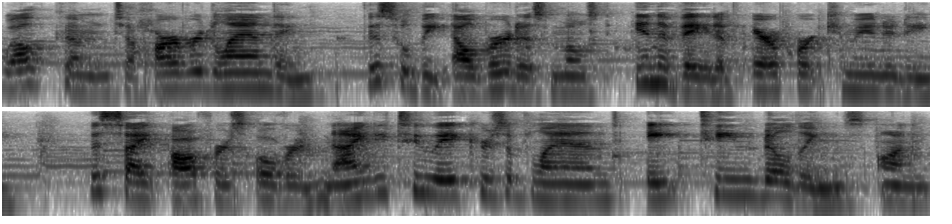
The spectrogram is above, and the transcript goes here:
Welcome to Harvard Landing. This will be Alberta's most innovative airport community. This site offers over 92 acres of land, 18 buildings on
